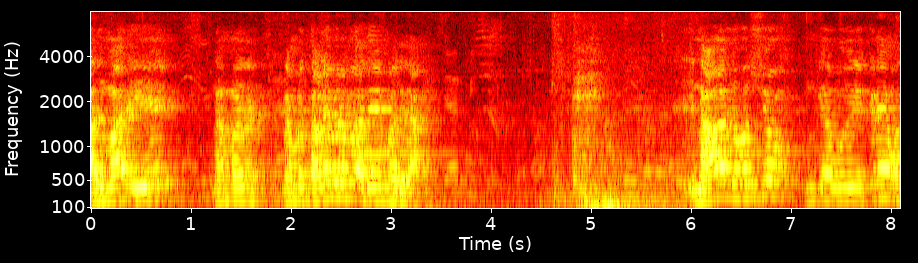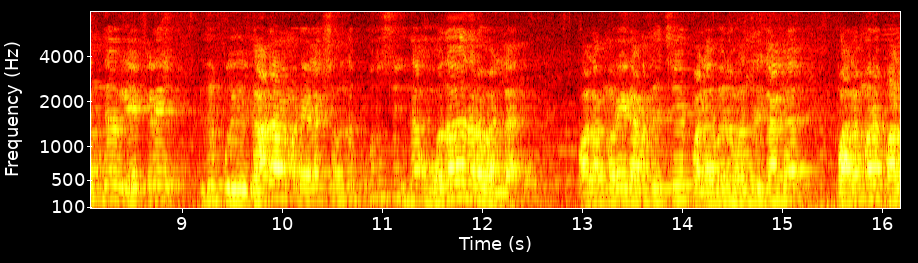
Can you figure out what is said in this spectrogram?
அது மாதிரி நம்ம நம்ம தலைவர்களும் அதே மாதிரி தான் நாலு வருஷம் இங்கே ஏற்கனவே வந்து ஏற்கனவே இது நாடாளுமன்ற எலெக்ஷன் வந்து புதுசு இதுதான் முதல் தடவை இல்லை பல முறை நடந்துச்சு பல பேர் வந்திருக்காங்க. பலமுறை பலமுறை பல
